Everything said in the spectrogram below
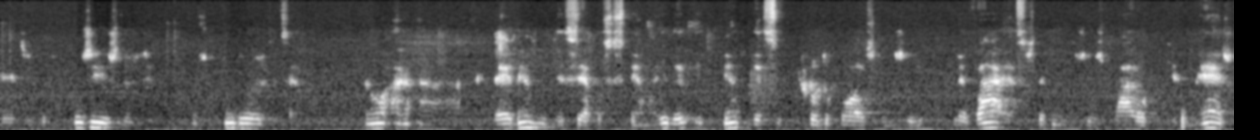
É, de lojistas, de consumidores, etc. Então, a, a ideia dentro desse ecossistema, aí, dentro desse protocolo de levar essas tecnologias para o pequeno médio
